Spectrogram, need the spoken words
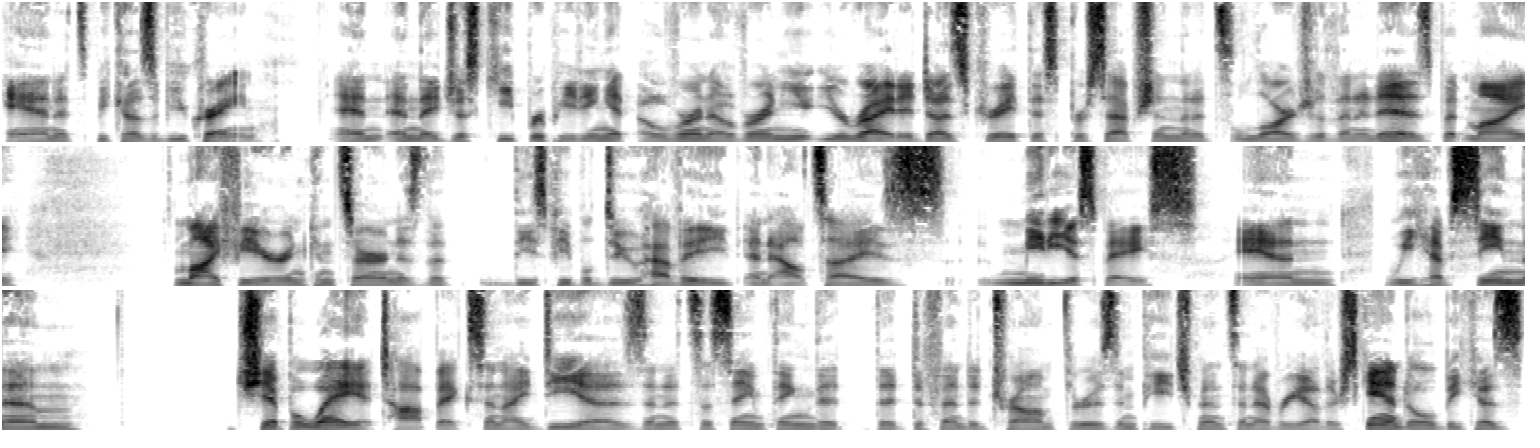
and it's because of Ukraine. And, and they just keep repeating it over and over. And you, you're right, it does create this perception that it's larger than it is. But my my fear and concern is that these people do have a an outsized media space, and we have seen them chip away at topics and ideas. And it's the same thing that, that defended Trump through his impeachments and every other scandal because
